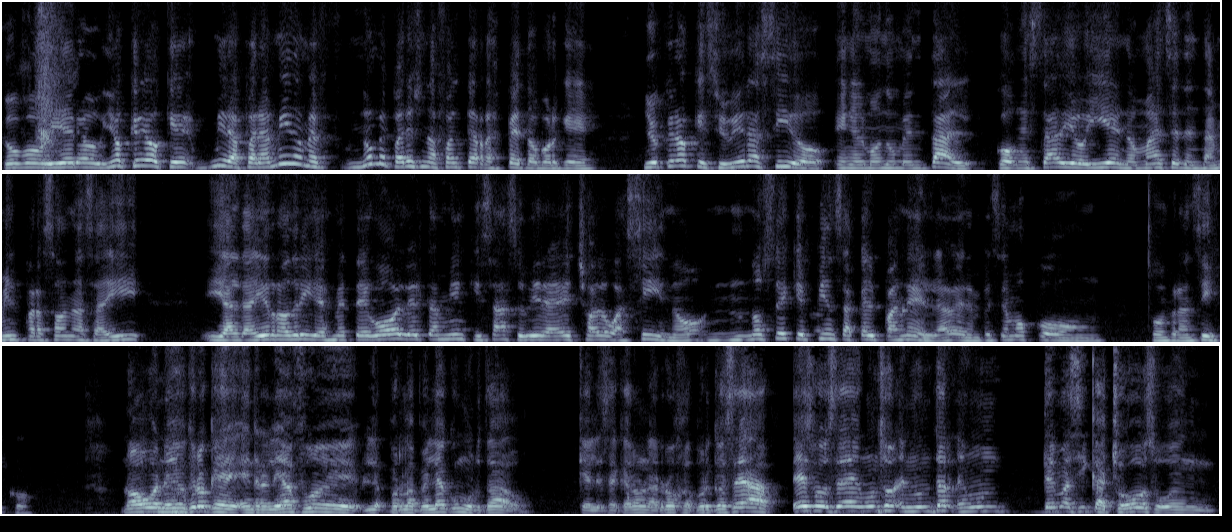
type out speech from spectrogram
cómo vieron? Yo creo que, mira, para mí no me, no me parece una falta de respeto, porque yo creo que si hubiera sido en el Monumental, con estadio lleno, más de 70 mil personas ahí, y Aldair Rodríguez mete gol, él también quizás hubiera hecho algo así, ¿no? No sé qué piensa acá el panel. A ver, empecemos con, con Francisco. No, bueno, yo creo que en realidad fue por la pelea con Hurtado que le sacaron la roja. Porque, o sea, eso, o sea, en un, en un tema así cachoso, en,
